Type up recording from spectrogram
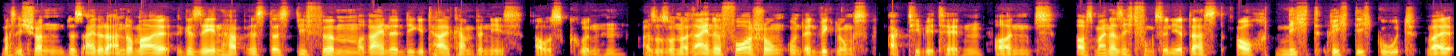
Was ich schon das ein oder andere Mal gesehen habe, ist, dass die Firmen reine Digital-Companies ausgründen. Also so eine reine Forschung und Entwicklungsaktivitäten. Und aus meiner Sicht funktioniert das auch nicht richtig gut, weil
